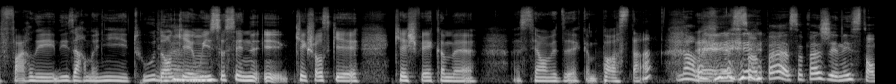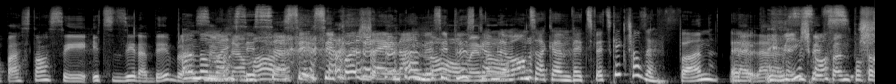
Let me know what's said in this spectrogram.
faire des, des harmonies et tout. Donc, oui, ça, c'est quelque chose que, que je fais comme, si on veut dire, comme passe-temps. Non, mais sois pas, sois pas gêné si ton passe-temps, c'est étudier la Bible. Oh non, c'est non, c'est ça. C'est c'est pas gênant, mais c'est plus mais comme non. le monde, c'est comme, ben, tu fais-tu quelque chose de fun? Euh, Ben oui, je pense, fun pour toi.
